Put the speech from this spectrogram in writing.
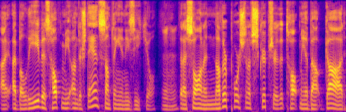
I, I believe is helping me understand something in Ezekiel that I saw in another portion of Scripture that taught me about God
